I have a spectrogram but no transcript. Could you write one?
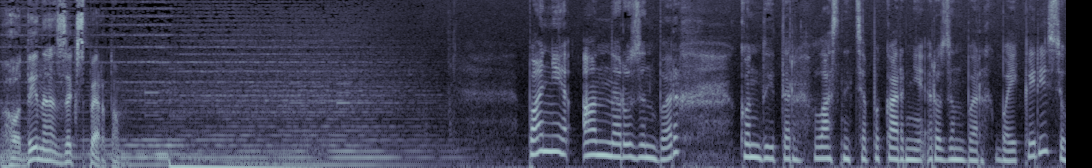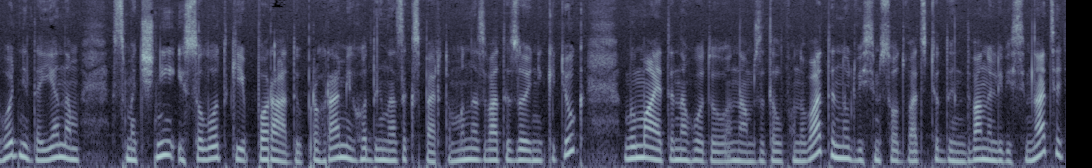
Година з експертом. Пані Анна Розенберг, кондитер, власниця пекарні Розенберг Бейкері, сьогодні дає нам смачні і солодкі поради у програмі Година з експертом. Мене звати Зоя Нікітюк. Ви маєте нагоду нам зателефонувати 0800 21 2018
